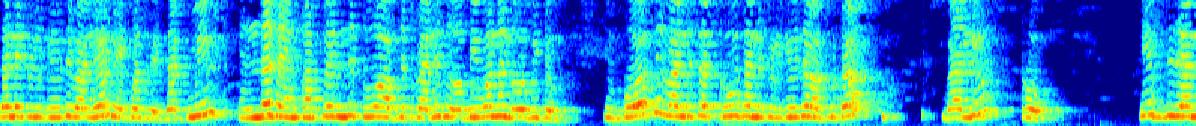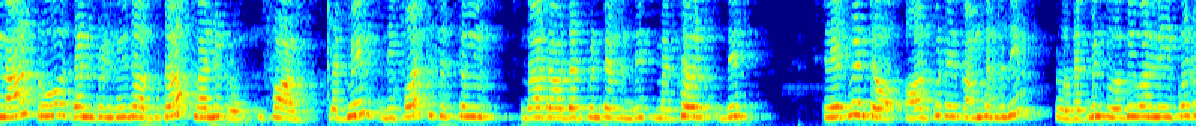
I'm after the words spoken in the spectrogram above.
then it will give the value of equal 3. That means in that I am comparing the two object values OB1 and OB2. If both the values are true then it will give the output of value true. If these are not true then it will give the output as value true false. That means the first system dot out dot printed in this method this statement uh, output is comes under the true. That means OB1 equal to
